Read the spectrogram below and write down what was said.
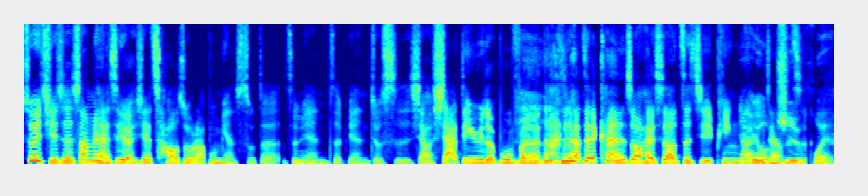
所以其实上面还是有一些操作啦，不免俗的。这边、嗯、这边就是小下地狱的部分了。大家 在看的时候还是要自己评估，要有智慧。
